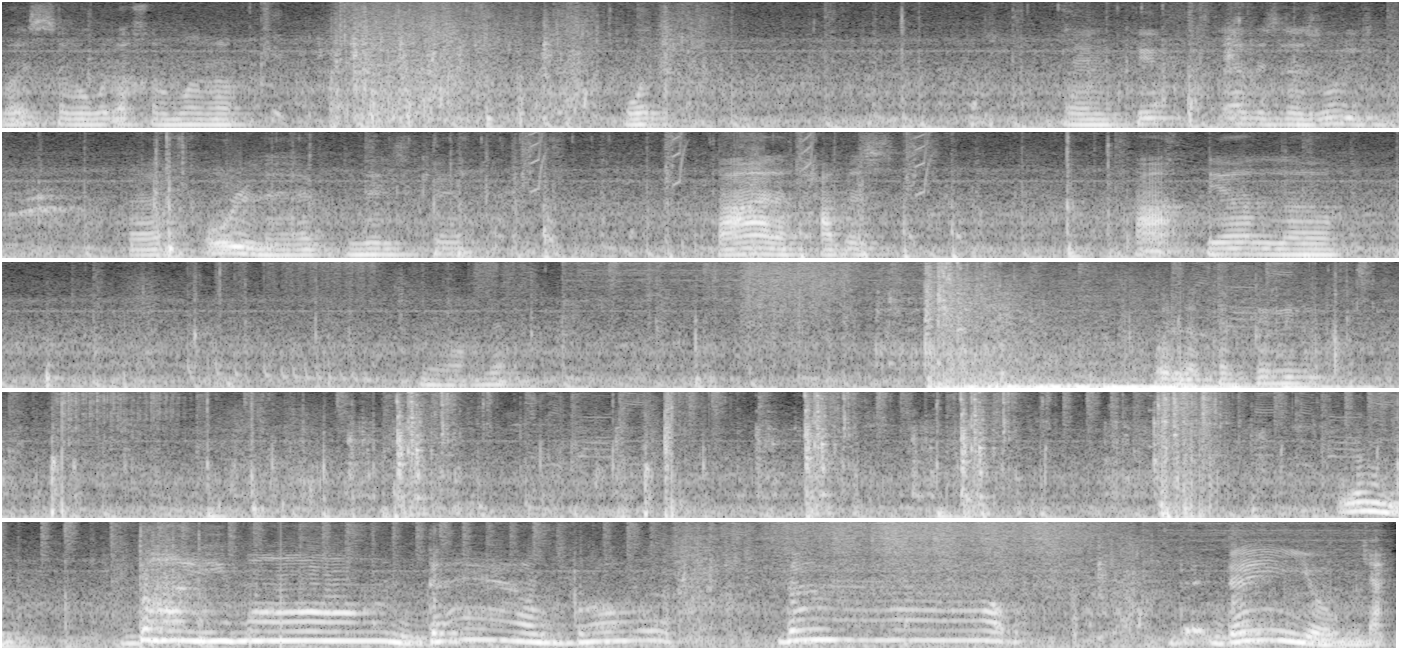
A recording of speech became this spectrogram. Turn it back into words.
ولسه بقول آخر مرة. وات يعني كيف لابس لازولي قول يا ابن الكلب تعال اتحبس تعال يلا. واحدة ولا كان في مين؟ اوه Diamond Damn bro Damn Damn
